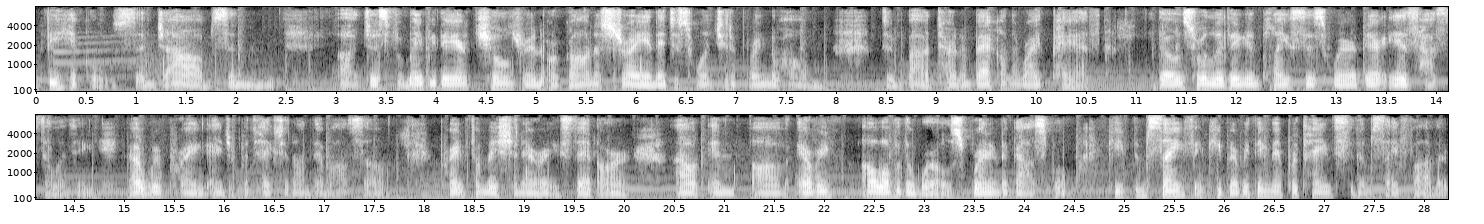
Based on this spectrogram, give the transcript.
vehicles and jobs, and uh, just for maybe their children are gone astray and they just want you to bring them home, to uh, turn them back on the right path. Those who are living in places where there is hostility, God, we're praying angel protection on them also. Praying for missionaries that are out in uh, every all over the world spreading the gospel Keep them safe and keep everything that pertains to them safe, Father,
